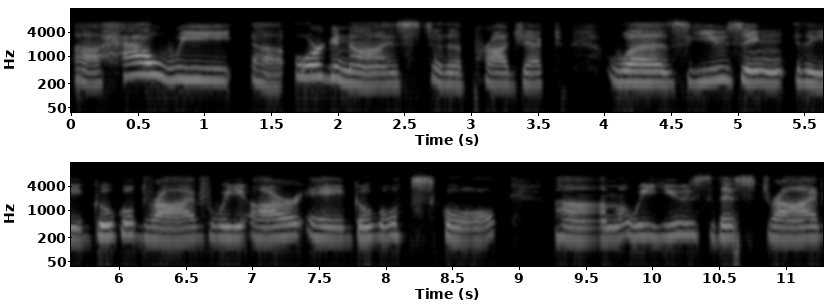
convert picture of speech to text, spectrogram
Uh, how we uh, organized the project was using the Google Drive. We are a Google school, um, we use this drive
